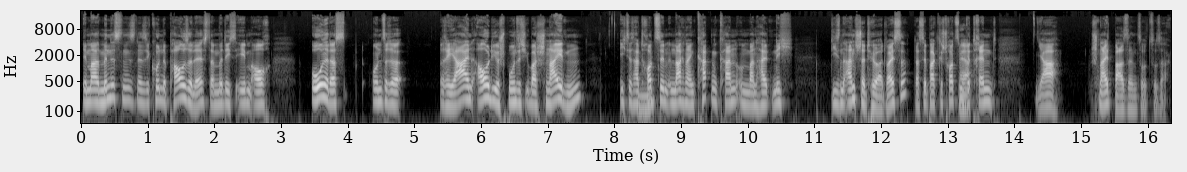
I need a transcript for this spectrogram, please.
immer mindestens eine Sekunde Pause lässt, damit ich es eben auch, ohne dass unsere realen Audiospuren sich überschneiden, ich das halt trotzdem im Nachhinein cutten kann und man halt nicht diesen Anschnitt hört, weißt du? Dass wir praktisch trotzdem Ja. getrennt, ja, schneidbar sind sozusagen.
